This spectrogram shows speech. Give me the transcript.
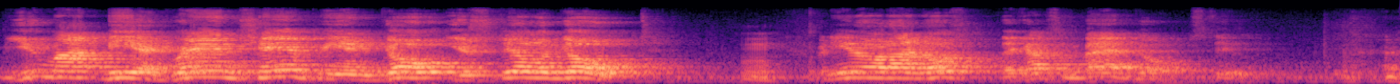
you might be a grand champion goat, you're still a goat. Hmm. But you know what I noticed? They got some bad goats too. I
